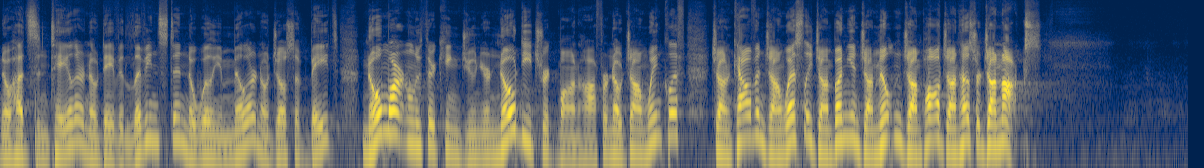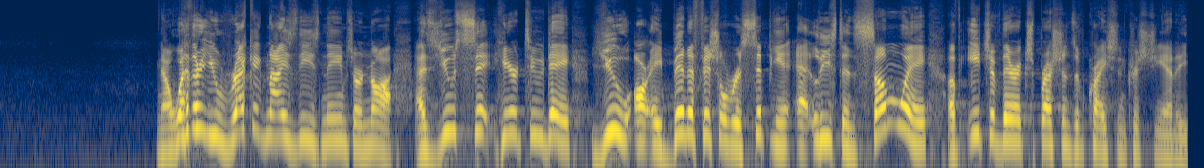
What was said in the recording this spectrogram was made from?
no Hudson Taylor, no David Livingstone, no William Miller, no Joseph Bates, no Martin Luther King Jr., no Dietrich Bonhoeffer, no John Wycliffe, John Calvin, John Wesley, John Bunyan, John Milton, John Paul, John Huss, or John Knox. Now, whether you recognize these names or not, as you sit here today, you are a beneficial recipient, at least in some way, of each of their expressions of Christ and Christianity.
